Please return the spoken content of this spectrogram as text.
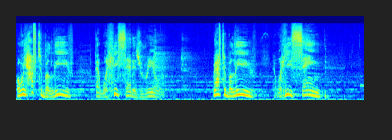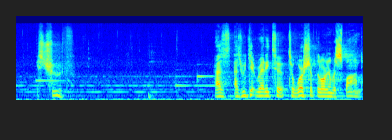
But we have to believe that what He said is real. We have to believe that what He's saying is truth. As, as we get ready to, to worship the Lord and respond,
